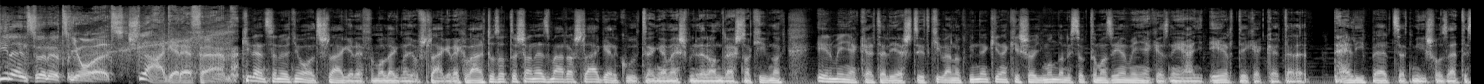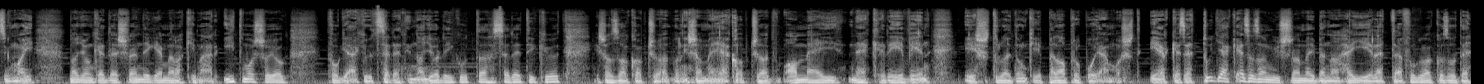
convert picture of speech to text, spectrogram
958! Sláger FM! 958! Sláger FM a legnagyobb slágerek változatosan, ez már a slágerkult engem Esmiller Andrásnak hívnak. Élményekkel teli estét kívánok mindenkinek, és ahogy mondani szoktam, az élményekhez néhány értékekkel tele teli percet mi is hozzáteszünk mai nagyon kedves vendégemmel, aki már itt mosolyog, fogják őt szeretni, nagyon régóta szeretik őt, és azzal kapcsolatban is, amelyel kapcsolat, amelynek révén, és tulajdonképpen apropóján most érkezett. Tudják, ez az a műsor, amelyben a helyi élettel foglalkozó, de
